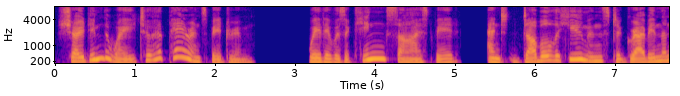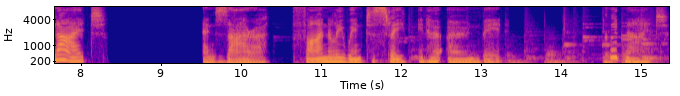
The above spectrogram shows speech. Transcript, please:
showed him the way to her parents' bedroom, where there was a king sized bed and double the humans to grab in the night. And Zara finally went to sleep in her own bed. Good night.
